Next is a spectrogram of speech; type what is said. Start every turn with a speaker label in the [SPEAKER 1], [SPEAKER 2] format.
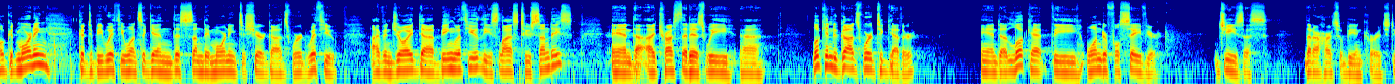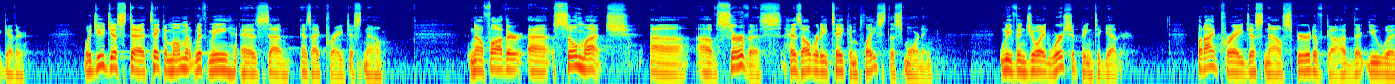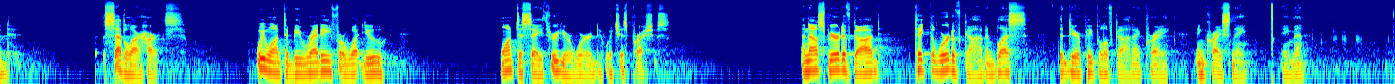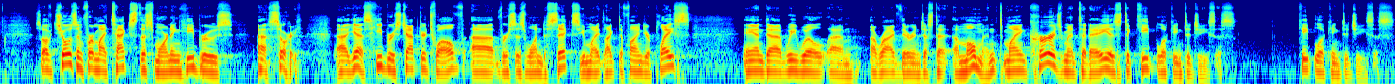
[SPEAKER 1] Well, good morning. Good to be with you once again this Sunday morning to share God's word with you. I've enjoyed uh, being with you these last two Sundays, and uh, I trust that as we uh, look into God's word together and uh, look at the wonderful Savior, Jesus, that our hearts will be encouraged together. Would you just uh, take a moment with me as, um, as I pray just now? Now, Father, uh, so much uh, of service has already taken place this morning. We've enjoyed worshiping together. But I pray just now, Spirit of God, that you would settle our hearts. We want to be ready for what you want to say through your word, which is precious. And now, Spirit of God, take the word of God and bless the dear people of God, I pray in Christ's name. Amen. So I've chosen for my text this morning Hebrews, uh, sorry, uh, yes, Hebrews chapter 12, uh, verses 1 to 6. You might like to find your place, and uh, we will um, arrive there in just a, a moment. My encouragement today is to keep looking to Jesus. Keep looking to Jesus.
